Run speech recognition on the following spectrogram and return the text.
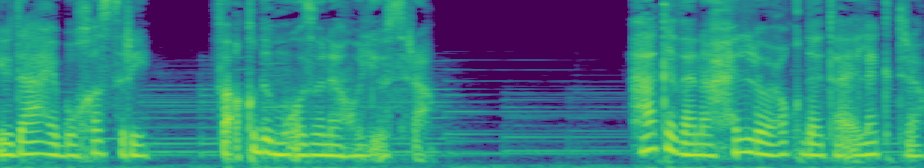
يداعب خصري فأقدم أذنه اليسرى. هكذا نحل عقدة إلكترا.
